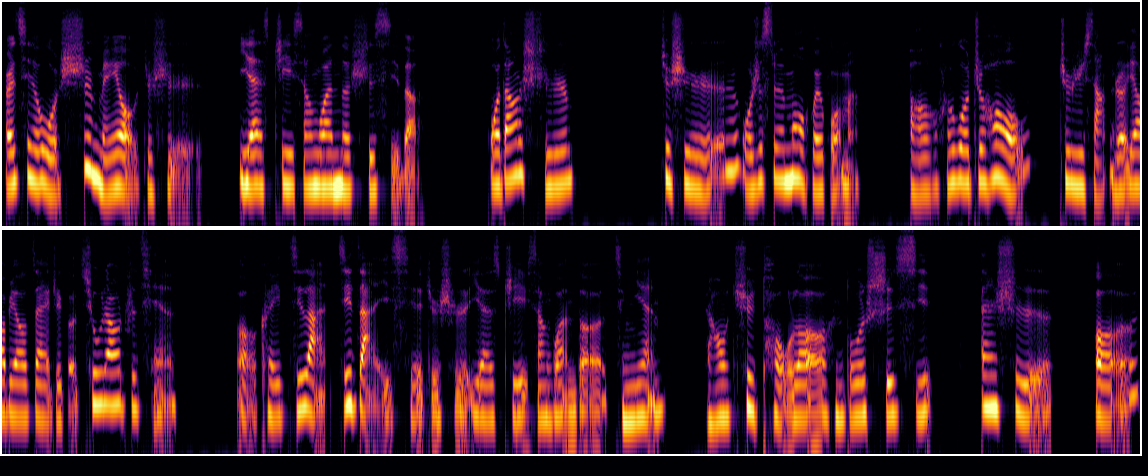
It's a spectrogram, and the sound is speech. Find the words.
而且我是没有就是 ESG 相关的实习的。我当时就是我是四月末回国嘛，呃，回国之后就是想着要不要在这个秋招之前，呃，可以积攒积攒一些就是 ESG 相关的经验。然后去投了很多实习，但是呃，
